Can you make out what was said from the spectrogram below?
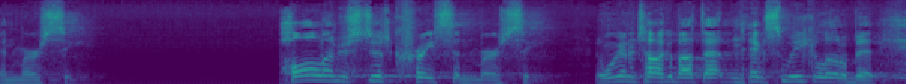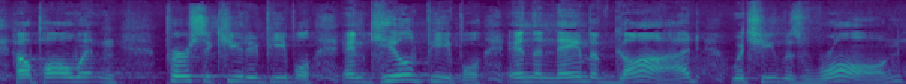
and mercy. Paul understood grace and mercy. And we're going to talk about that next week a little bit. How Paul went and persecuted people and killed people in the name of God, which he was wrong.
